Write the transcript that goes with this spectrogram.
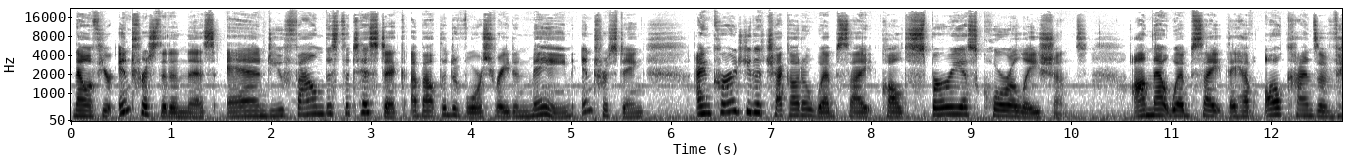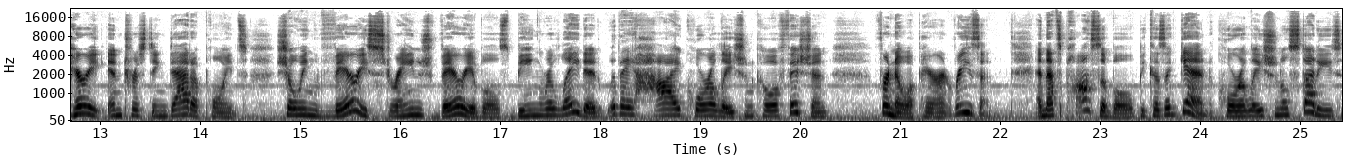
Now, if you're interested in this and you found the statistic about the divorce rate in Maine interesting, I encourage you to check out a website called Spurious Correlations. On that website, they have all kinds of very interesting data points showing very strange variables being related with a high correlation coefficient for no apparent reason. And that's possible because, again, correlational studies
